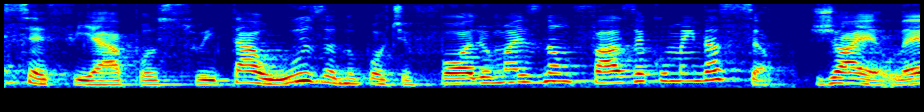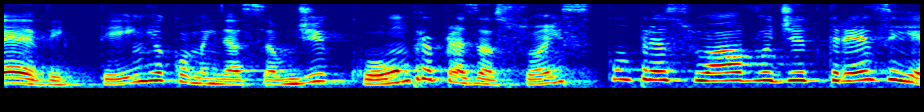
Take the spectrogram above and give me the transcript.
SFA possui Itaúsa no portfólio, mas não faz recomendação. Já a Eleven tem recomendação de compra para as ações com preço-alvo de R$ 13.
